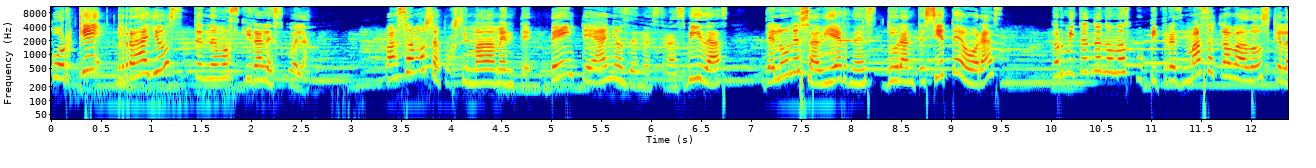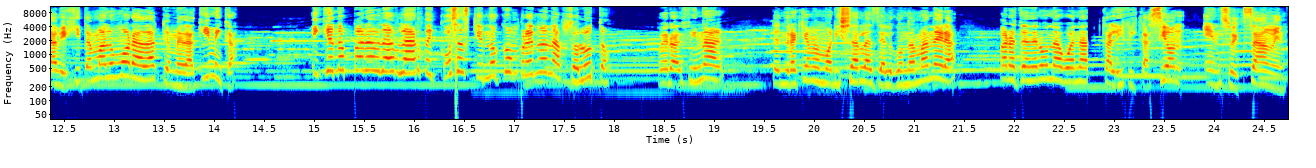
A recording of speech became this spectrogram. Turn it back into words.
¿Por qué rayos tenemos que ir a la escuela? Pasamos aproximadamente 20 años de nuestras vidas, de lunes a viernes, durante 7 horas, dormitando en unos pupitres más acabados que la viejita malhumorada que me da química, y que no para de hablar de cosas que no comprendo en absoluto, pero al final tendré que memorizarlas de alguna manera para tener una buena calificación en su examen.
